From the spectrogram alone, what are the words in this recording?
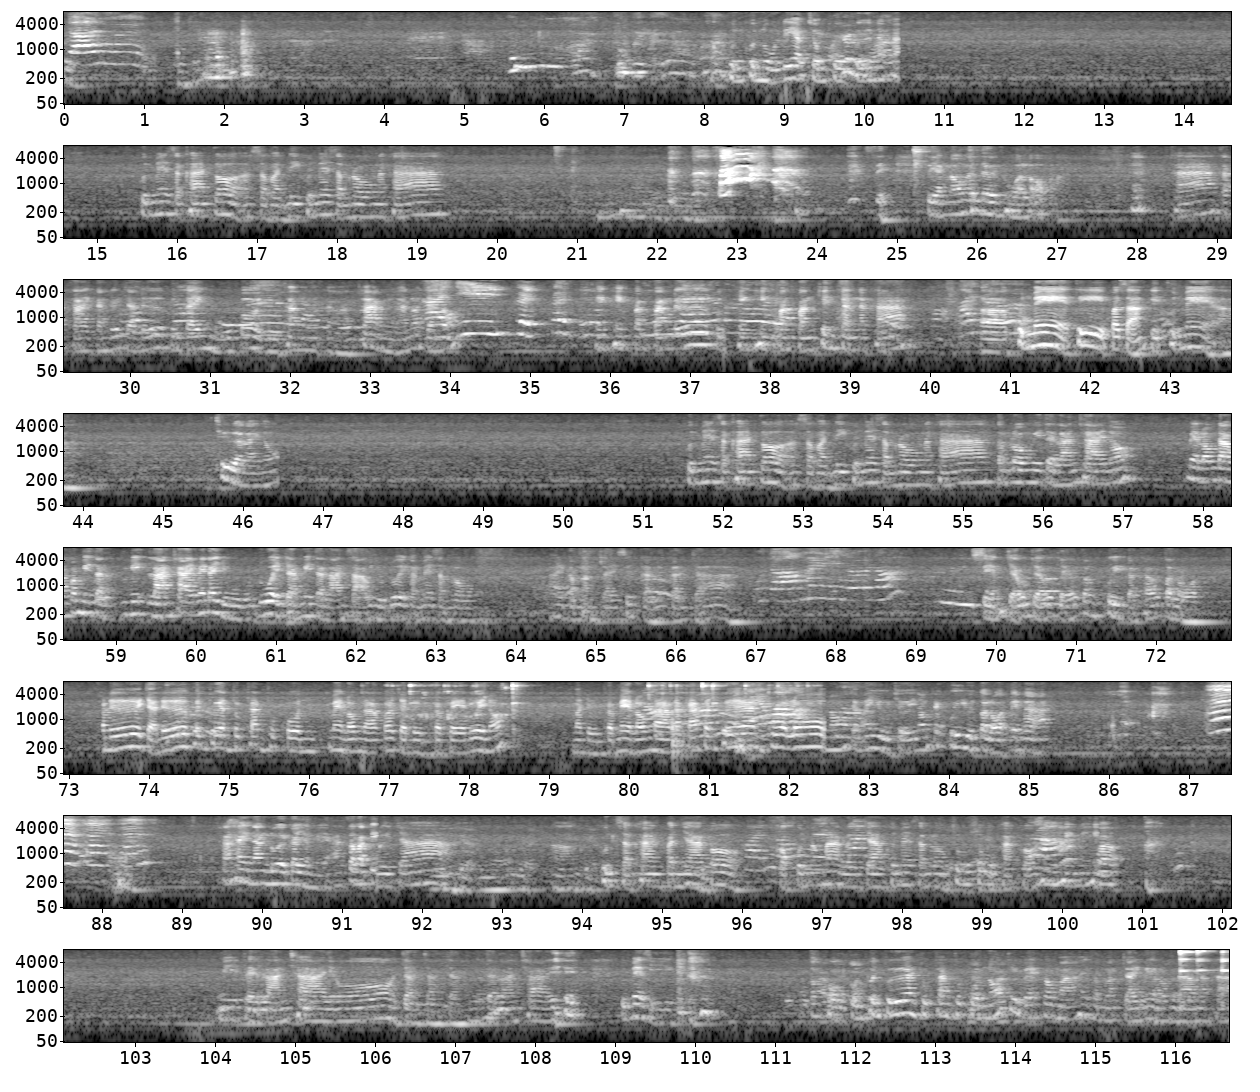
ขอบ คุณหนูเรียบชมพูพื้นนะคะคุณแม่สคานก็สวัสดีคุณแม่สำรองนะคะ เสียงน้องก็เดินหัวเราะค่ะทักทายกันเด้อจ้าเด้อคุณไก่หมูก็อยู่ทางภาคเหนือเนาะจ้ะเนาะ เฮงเฮงปังปังเด้อคุณเฮงเฮงปังปังเช่นกันนะคะคุณแม่ที่ภาษาอังกฤษคุณแม่ชื่ออะไรเนาะคุณแม่สคานก็สวัสดีคุณแม่สำรองนะคะสำรองมีแต่หลานชายเนาะแม่รองดาวก็มีแต่มีหลานชายไม่ได้อยู่ด้วยจะมีแต่หลานสาวอยู่ด้วยค่ะแม่สำรอง ให้กำลังใจซึ่งกันและกันจ้า เสียงแจ๋วแจ๋วแจ๋วต้องคุยกับเขาตลอดเด้อจะเด้อเพื่อนๆทุกท่านทุกคน แม่ล้อมดาวก็จะดื่มกาแฟด้วยเนาะมาดื่มกับแม่ล้อมดาวนะคะ เพื่อนๆทั่วโลกน้องจะไม่อยู่เฉย น้องจะคุยอยู่ตลอดเวลาถ้าให้นั่งด้วยก็อย่างนี้สวัสดีเลยจ้า คุณสคานปัญญาก็ขอบคุณมาก ๆ เลยจ้าคุณแม่สำรองสู้ๆค่ะ ขอให้เฮงๆก็มีแต่หลานชายโอ้จ้าจ้าจ้ามีแต่หลานชาย คุณแม่สีต้องขอบคุณเพื่อนๆ ทุกท่านทุกคนเนาะที่แวะเข้ามาให้กำลังใจแม่ลงดาวนะคะ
